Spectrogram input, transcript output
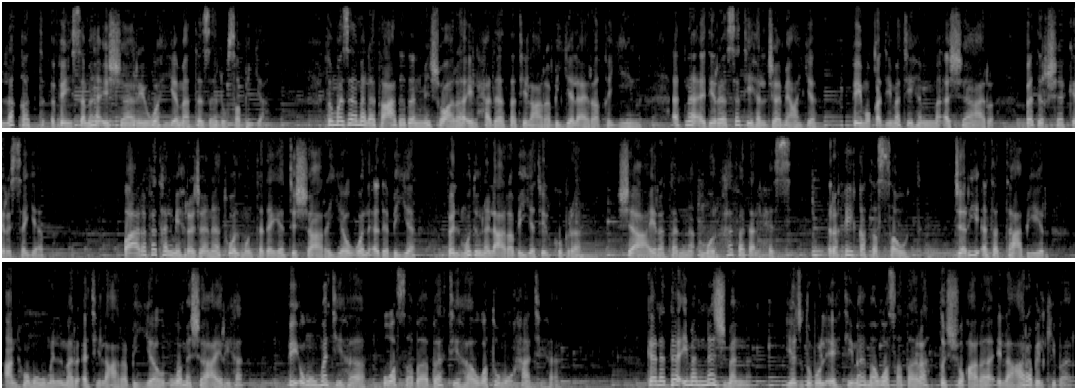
تحلقت في سماء الشعر وهي ما تزال صبية. ثم زاملت عددا من شعراء الحداثة العربية العراقيين أثناء دراستها الجامعية في مقدمتهم الشاعر بدر شاكر السياب. وعرفتها المهرجانات والمنتديات الشعرية والأدبية في المدن العربية الكبرى شاعرة مرهفة الحس رقيقة الصوت جريئة التعبير عن هموم المرأة العربية ومشاعرها في أمومتها وصباباتها وطموحاتها. كانت دائما نجما يجذب الاهتمام وسط رهط الشعراء العرب الكبار.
